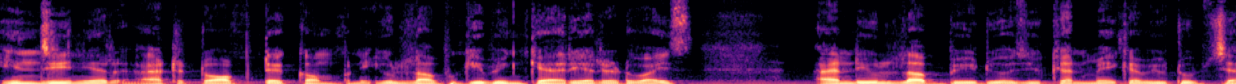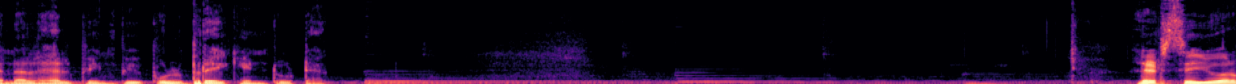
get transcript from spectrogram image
engineer at a top tech company you love giving career advice and you love videos. You can make a youtube channel helping people break into tech let's say you are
